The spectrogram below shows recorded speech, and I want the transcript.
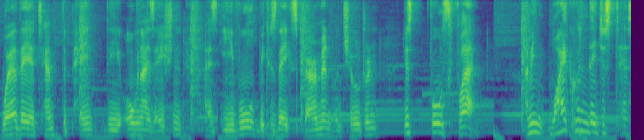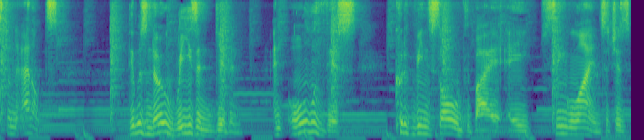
where they attempt to paint the organization as evil because they experiment on children just falls flat. I mean, why couldn't they just test on adults? There was no reason given, and all of this could have been solved by a single line such as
